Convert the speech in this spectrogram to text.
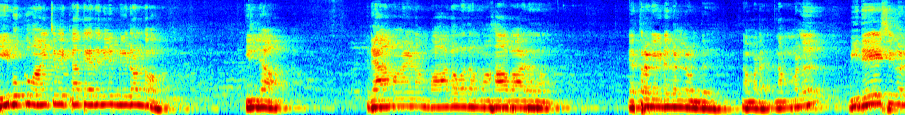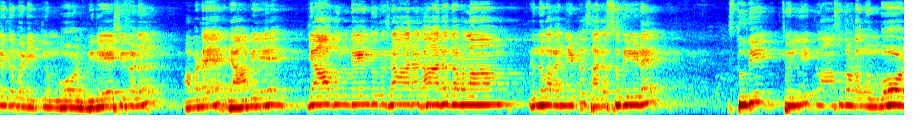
ഈ ബുക്ക് വാങ്ങിച്ചു വെക്കാത്ത ഏതെങ്കിലും വീടുണ്ടോ? ഇല്ല. രാമായണം ഭാഗവതം മഹാഭാരതം എത്ര വീടുകളിലുണ്ട് നമ്മുടെ? നമ്മൾ വിദേശികൾ ഇത് പഠിക്കുമ്പോൾ വിദേശികൾ അവിടെ രാവിലെ തുഷാരഹാരതവളാം എന്ന് പറഞ്ഞിട്ട് സരസ്വതിയുടെ സ്തുതി ചൊല്ലി ക്ലാസ് തുടങ്ങുമ്പോൾ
